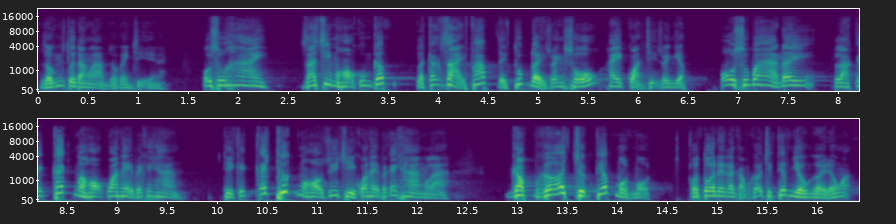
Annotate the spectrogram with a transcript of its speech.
giống như tôi đang làm cho các anh chị này ô số 2 giá trị mà họ cung cấp là các giải pháp để thúc đẩy doanh số hay quản trị doanh nghiệp. Ô số 3 ở đây là cái cách mà họ quan hệ với khách hàng. Thì cái cách thức mà họ duy trì quan hệ với khách hàng là gặp gỡ trực tiếp một một. Còn tôi đây là gặp gỡ trực tiếp nhiều người đúng không ạ?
